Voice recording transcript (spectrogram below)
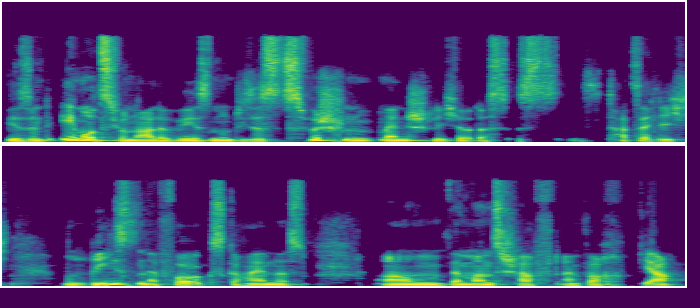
Wir sind emotionale Wesen und dieses Zwischenmenschliche, das ist, ist tatsächlich ein Riesenerfolgsgeheimnis, ähm, wenn man es schafft, einfach ja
